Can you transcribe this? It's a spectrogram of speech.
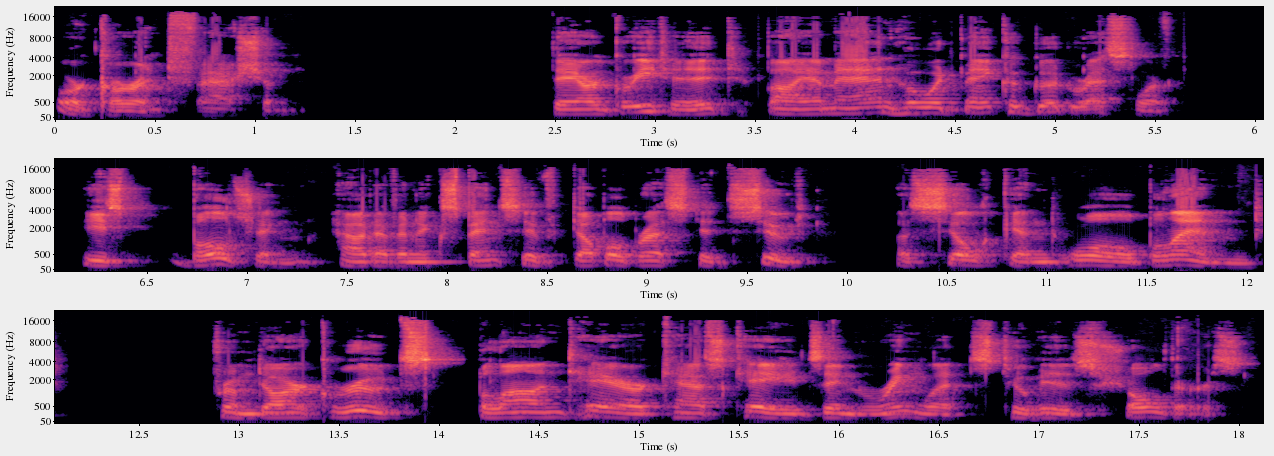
or current fashion. They are greeted by a man who would make a good wrestler. He's bulging out of an expensive double breasted suit, a silk and wool blend. From dark roots, blond hair cascades in ringlets to his shoulders.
